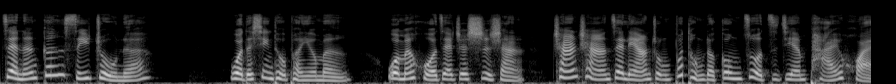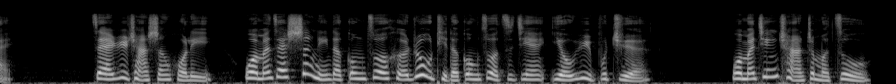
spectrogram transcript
怎能跟谁走呢？我的信徒朋友们，我们活在这世上，常常在两种不同的工作之间徘徊。在日常生活里，我们在圣灵的工作和肉体的工作之间犹豫不决。我们经常这么做。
